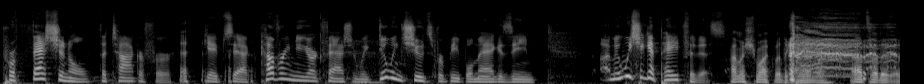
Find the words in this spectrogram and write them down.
professional photographer Gabe Sack, covering New York Fashion Week, doing shoots for People magazine. I mean, we should get paid for this. i'm a schmuck with a camera that's what it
